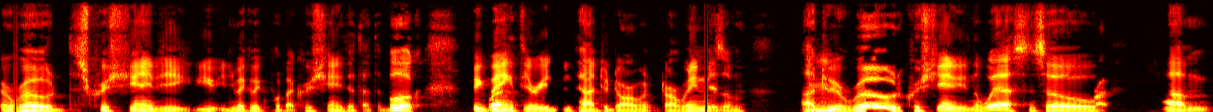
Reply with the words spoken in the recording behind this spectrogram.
erode this Christianity. You, you make a big point about Christianity that, that the book Big Bang right. Theory has been tied to Darwin, Darwinism uh, mm-hmm. to erode Christianity in the West, and so right. um,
